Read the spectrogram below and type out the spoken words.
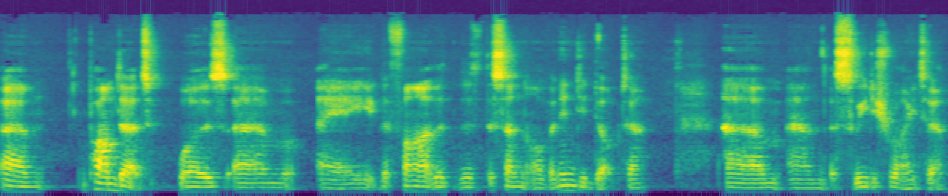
Um, Palme Dutt was um, a the, father, the, the son of an Indian doctor um, and a Swedish writer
